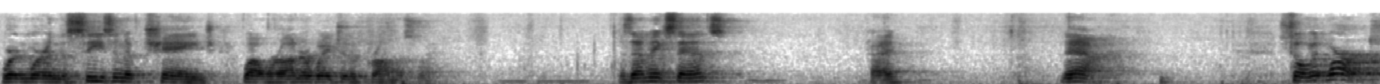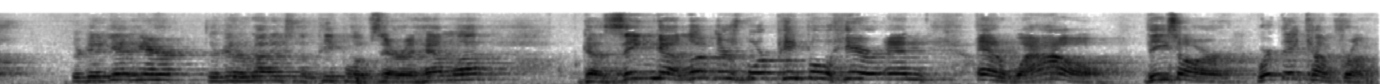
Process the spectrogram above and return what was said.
when we're in the season of change while we're on our way to the promised land. Does that make sense? Okay. Now, so it works. They're going to get here. They're going to run into the people of Zarahemla. Gazinga! Look, there's more people here, and and wow, these are where'd they come from?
